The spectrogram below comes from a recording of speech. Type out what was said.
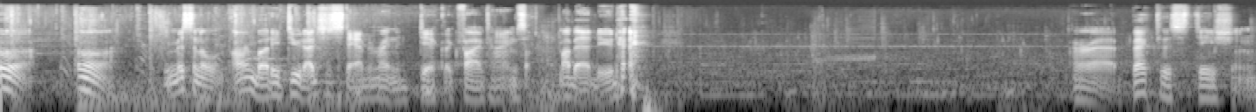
Uh, uh. You're missing an arm, buddy. Dude, I just stabbed him right in the dick like five times. My bad, dude. Alright, back to the station.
